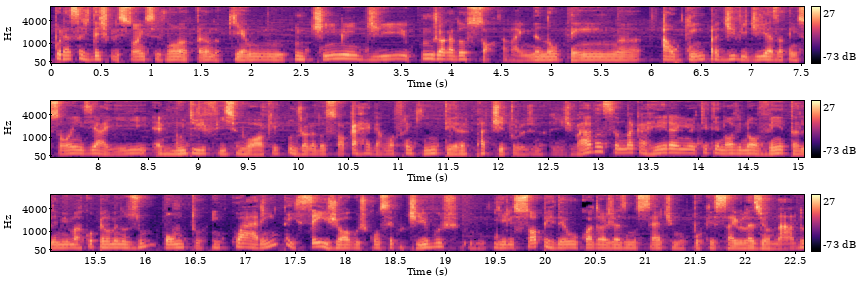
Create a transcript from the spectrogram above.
Por essas descrições, vocês vão notando que é um, um time de um jogador só? Ainda não tem uma, alguém para dividir as atenções e aí é muito difícil no hockey um jogador só carregar uma franquia inteira para títulos, né? A gente vai avançando na carreira em 89 e 90, Lemieux marcou pelo menos um ponto em 46 jogos consecutivos e ele só perdeu o 47º porque saiu lesionado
